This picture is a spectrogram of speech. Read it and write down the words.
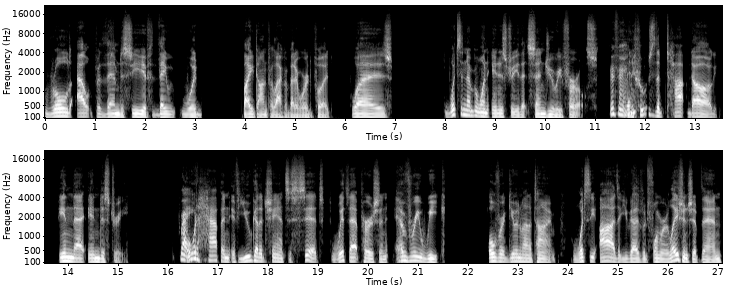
rolled out for them to see if they would bite on, for lack of a better word to put, was what's the number one industry that sends you referrals? Mm-hmm. And who's the top dog in that industry? Right. What would happen if you got a chance to sit with that person every week over a given amount of time? What's the odds that you guys would form a relationship then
